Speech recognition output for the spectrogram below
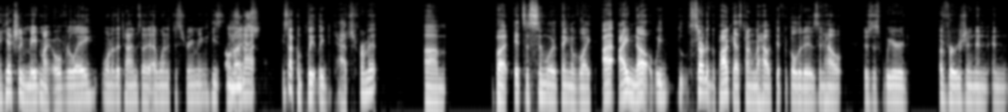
he actually made my overlay one of the times I, I went into streaming. He's oh he's nice. not he's not completely detached from it um but it's a similar thing of like i i know we started the podcast talking about how difficult it is and how there's this weird aversion and, and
